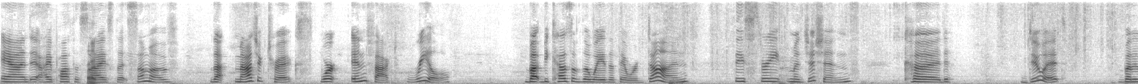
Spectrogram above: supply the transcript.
And it hypothesized that some of the magic tricks were in fact real. But because of the way that they were done, these street magicians could do it, but it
